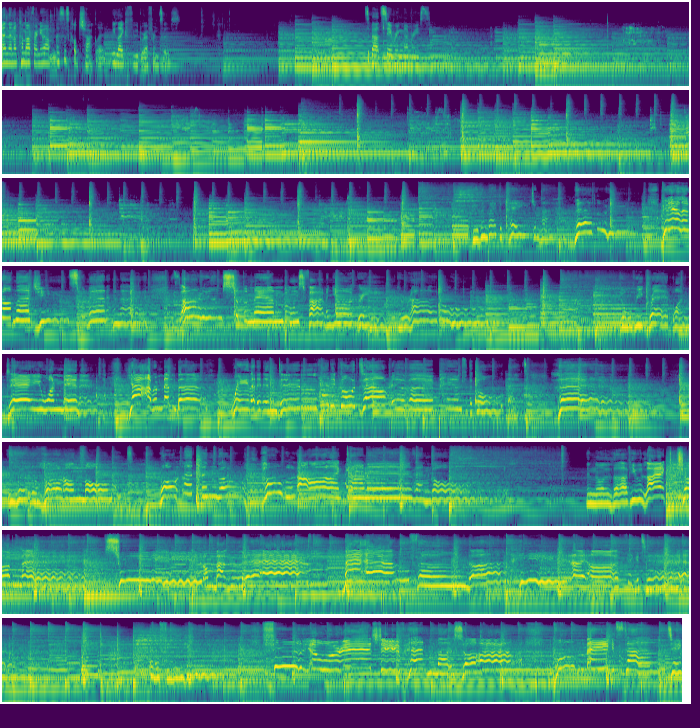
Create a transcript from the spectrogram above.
And then it'll come off our new album. This is called Chocolate. We like food references. It's about savoring memories.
